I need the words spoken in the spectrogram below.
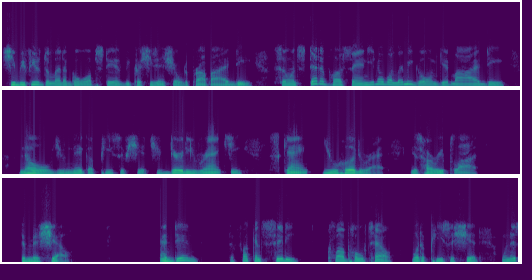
She refused to let her go upstairs because she didn't show the proper ID. So instead of her saying, you know what, let me go and get my ID, no, you nigga piece of shit, you dirty ranchy skank, you hood rat, is her reply to Michelle. And then the fucking city club hotel, what a piece of shit. When this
